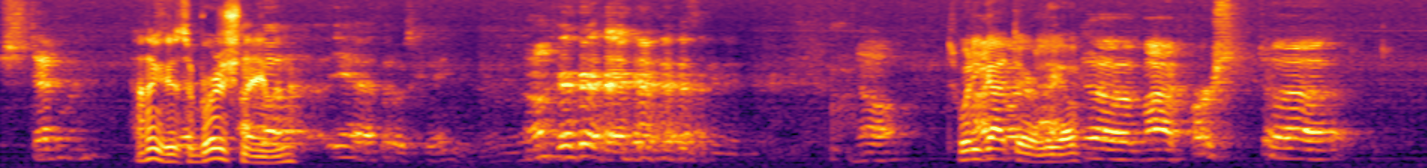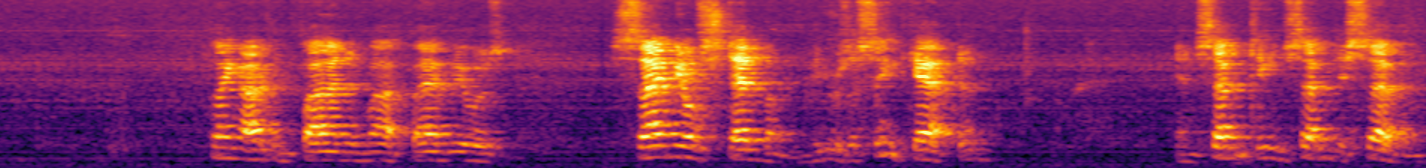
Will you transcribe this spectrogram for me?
Stedman, I think it's a British name, isn't thought- Yeah, I thought it was Canadian. huh? No. So what do you got there, Leo? Uh, my first, uh, thing I can find in my family was Samuel Stedman. He was a sea captain in seventeen seventy-seven.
